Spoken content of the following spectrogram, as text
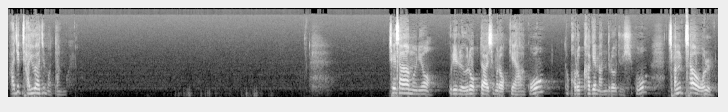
아직 자유하지 못한 거예요. 제사함은요, 우리를 의롭다 하심을 얻게 하고 또 거룩하게 만들어 주시고 장차 올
